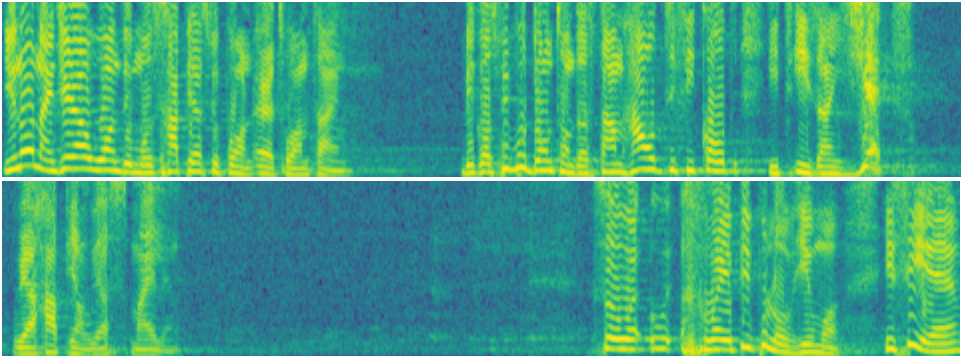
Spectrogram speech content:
you know, Nigeria won the most happiest people on earth one time because people don't understand how difficult it is, and yet we are happy and we are smiling. So we're, a people of humor. You see, eh,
